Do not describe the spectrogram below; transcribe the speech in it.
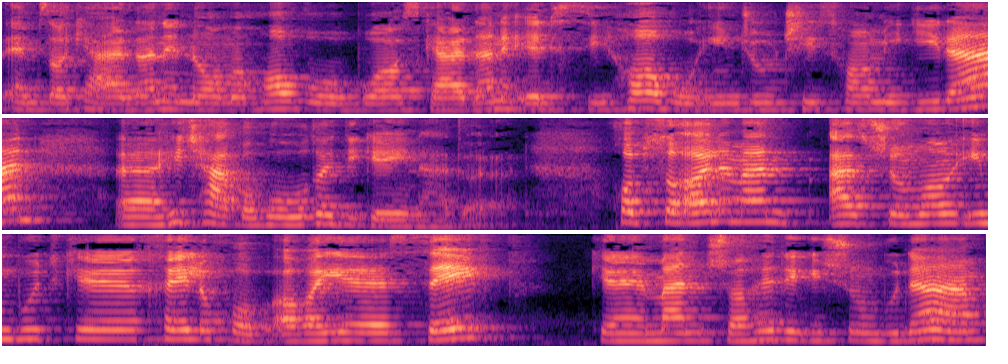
امضا کردن نامه ها و باز کردن السی ها و اینجور چیزها می‌گیرن هیچ حق و حقوق دیگه ای ندارن. خب سوال من از شما این بود که خیلی خوب آقای سیف که من شاهد ایشون بودم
